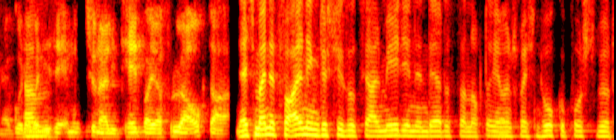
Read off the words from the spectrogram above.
Ja gut, aber ähm, diese Emotionalität war ja früher auch da. Ja, ich meine jetzt vor allen Dingen durch die sozialen Medien, in der das dann auch dementsprechend hochgepusht wird.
